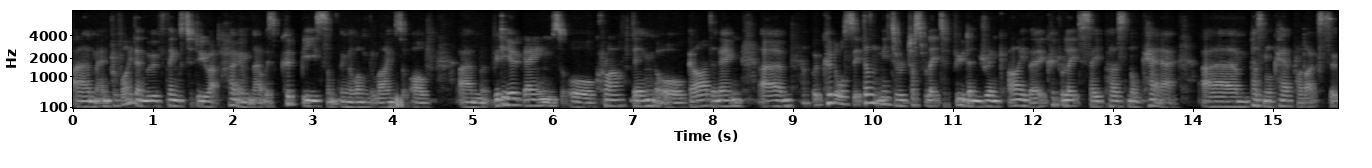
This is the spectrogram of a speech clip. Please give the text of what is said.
um, and provide them with things to do at home. This could be something along the lines of um, video games or crafting or gardening. Um, it could also, it doesn't need to just relate to food and drink either. It could relate to, say, personal care, um, personal care products. So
